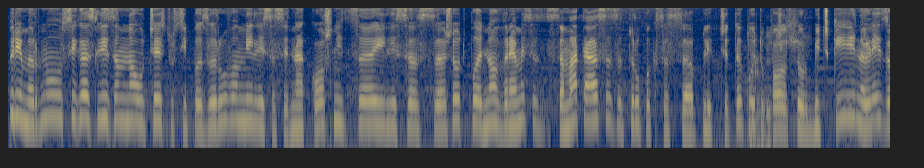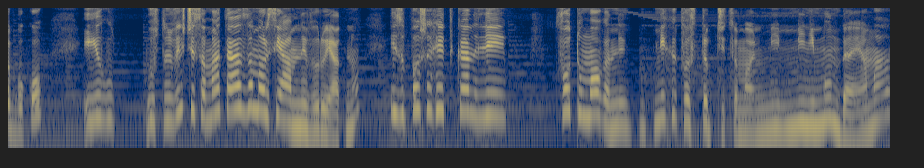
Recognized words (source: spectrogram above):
Примерно, сега слизам много често си пазарувам или с една кошница, или с... Защото по едно време с, самата аз се затрупах с пликчета, които по Турбички. нали, за буклук. И установих, че самата аз замърсявам невероятно. И започнах е така, нали, каквото мога, ни, никаква стъпчица, ми, минимум да е, ама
